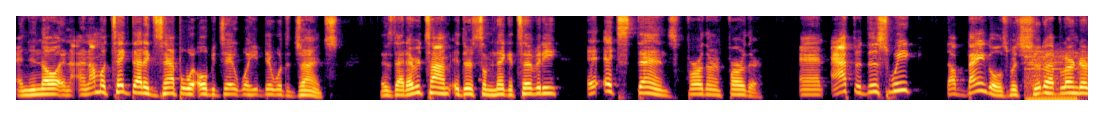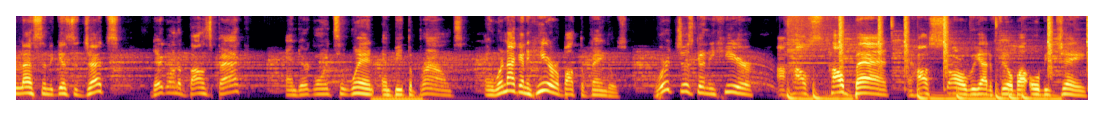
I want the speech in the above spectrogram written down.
And you know, and, and I'm gonna take that example with OBJ, what he did with the Giants, is that every time there's some negativity, it extends further and further. And after this week, the Bengals, which should have learned their lesson against the Jets, they're going to bounce back and they're going to win and beat the Browns. And we're not going to hear about the Bengals. We're just going to hear how how bad and how sorry we got to feel about OBJ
